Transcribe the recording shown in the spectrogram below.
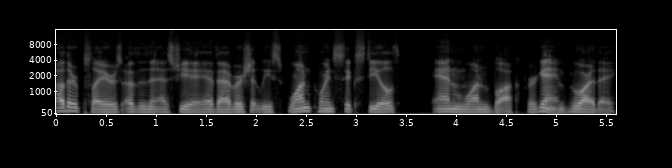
other players other than SGA have averaged at least 1.6 steals and one block per game. Who are they?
